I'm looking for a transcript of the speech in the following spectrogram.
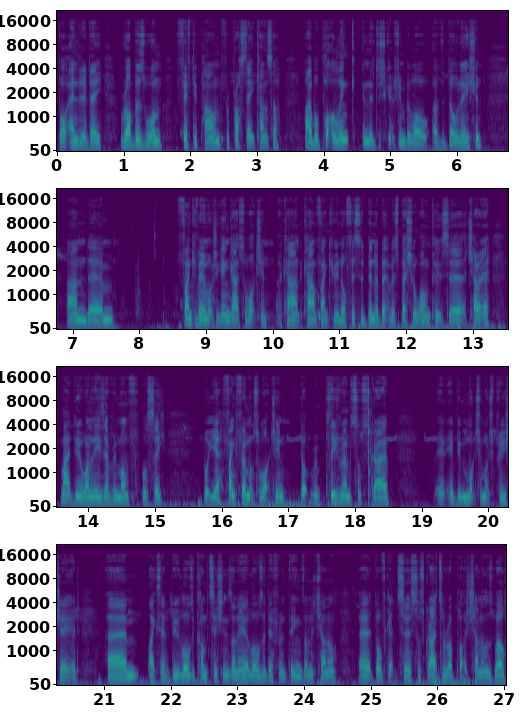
But end of the day, Rob has won fifty pound for prostate cancer. I will put a link in the description below of the donation, and. Um, thank you very much again guys for watching i can't can't thank you enough this has been a bit of a special one because it's a charity might do one of these every month we'll see but yeah thank you very much for watching Don't, please remember to subscribe it, it'd be much much appreciated um, like i said i do loads of competitions on here loads of different things on the channel uh, don't forget to subscribe to rob potter's channel as well.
